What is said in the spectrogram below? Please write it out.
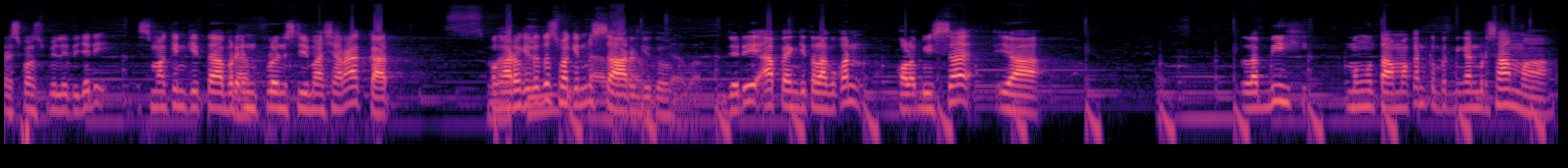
responsibility. Jadi semakin kita berinfluence di masyarakat pengaruh kita tuh semakin kita besar gitu. jawab. jadi apa yang kita lakukan kalau bisa ya lebih mengutamakan kepentingan bersama.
